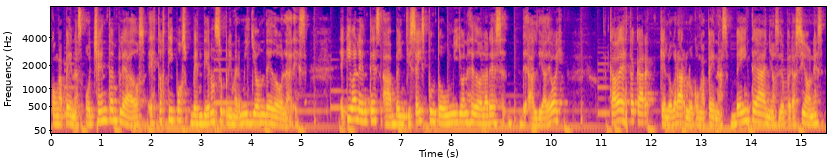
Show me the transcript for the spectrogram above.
con apenas 80 empleados, estos tipos vendieron su primer millón de dólares, equivalentes a 26.1 millones de dólares al día de hoy. Cabe destacar que lograrlo con apenas 20 años de operaciones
